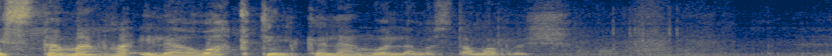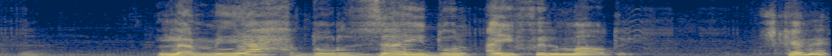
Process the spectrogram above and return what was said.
استمر إلى وقت الكلام ولا ما استمرش؟ لم يحضر زيد أي في الماضي. مش كده؟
